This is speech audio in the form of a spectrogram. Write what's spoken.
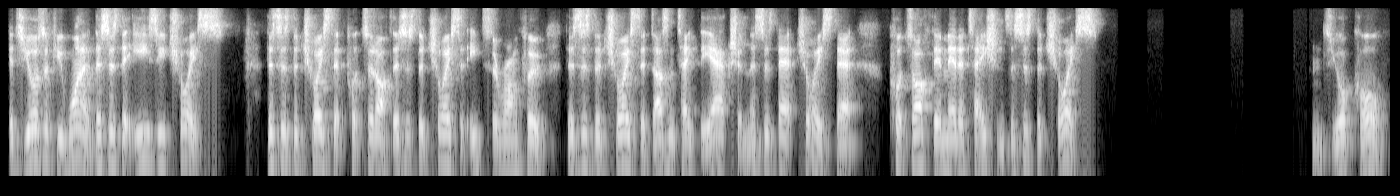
It's yours if you want it. This is the easy choice. This is the choice that puts it off. This is the choice that eats the wrong food. This is the choice that doesn't take the action. This is that choice that puts off their meditations. This is the choice. It's your call.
